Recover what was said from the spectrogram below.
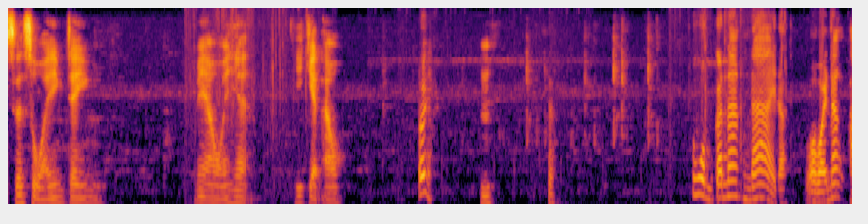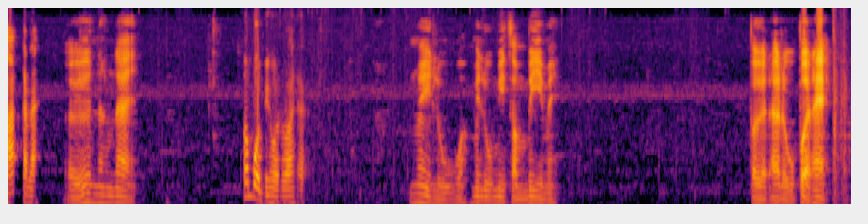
เสื้อสวยจริงๆ ไม่เอาไอ้เหี้ยที่เกียจเอาร่วมก็นั่งได้นะเอาไว้นั่งพักกันนะเออ นั่งได้ ข้างบนมีคนวะเนี่ยไม่รู้ว่ะ ไม่รู้มีซอมบี้ไหม เปิด อะเดี๋ยวกูเปิดให้ไป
